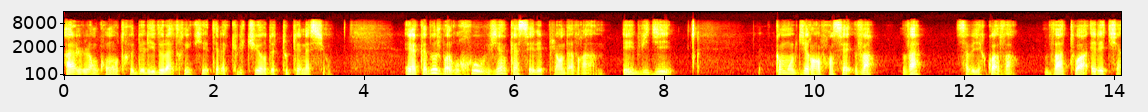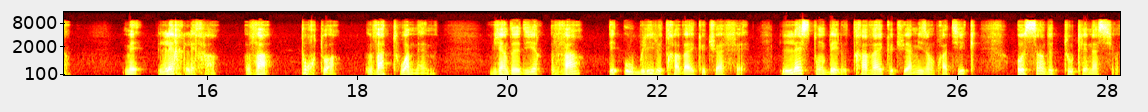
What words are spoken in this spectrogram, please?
à l'encontre de l'idolâtrie qui était la culture de toutes les nations. Et Akadosh Baruchou vient casser les plans d'Abraham et il lui dit comme on le dira en français, va, va. Ça veut dire quoi, va? Va toi et les tiens. Mais l'ech lecha, va pour toi, va toi-même, de dire va et oublie le travail que tu as fait. Laisse tomber le travail que tu as mis en pratique au sein de toutes les nations.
